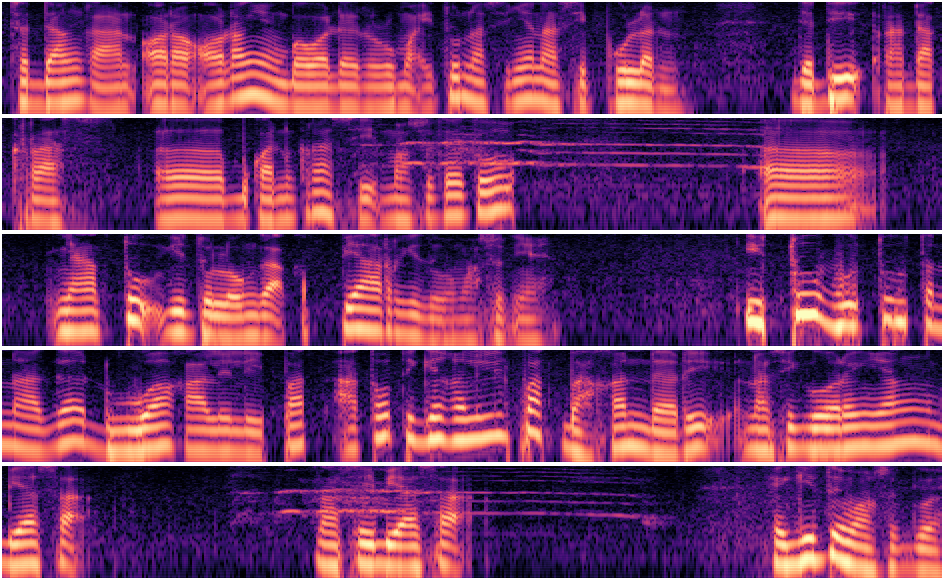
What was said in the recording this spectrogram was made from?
Sedangkan orang-orang yang bawa dari rumah itu nasinya nasi pulen. Jadi rada keras. E, bukan keras sih maksudnya itu e, nyatu gitu loh nggak kepiar gitu maksudnya itu butuh tenaga dua kali lipat atau tiga kali lipat bahkan dari nasi goreng yang biasa. Nasi biasa. Kayak gitu maksud gue.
